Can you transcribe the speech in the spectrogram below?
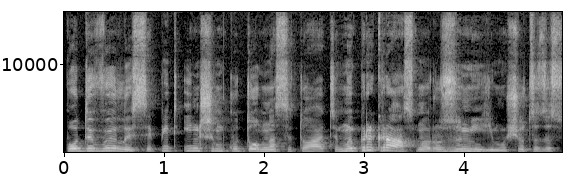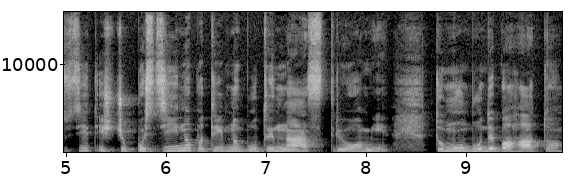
подивилися під іншим кутом на ситуацію. Ми прекрасно розуміємо, що це за сусід, і що постійно потрібно бути на стрьомі. Тому буде багато.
